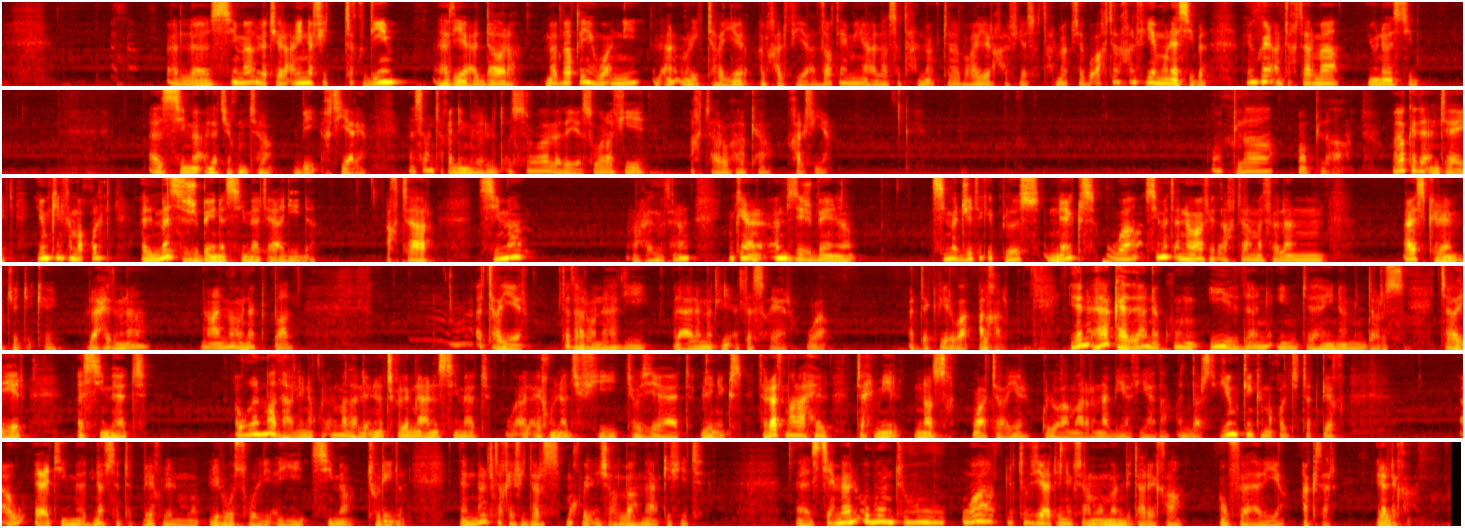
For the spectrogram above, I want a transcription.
السمة التي رأينا في التقديم هذه الدورة. ما بقي هو أني الآن أريد تغيير الخلفية الضغط يمين على سطح المكتب غير خلفية سطح المكتب وأختار خلفية مناسبة. يمكن أن تختار ما يناسب السمة التي قمت باختيارها. سأنتقل لمجلد الصور. لدي صورة فيه أختارها كخلفية. أوبلا أوبلا. وهكذا انتهيت. يمكن كما قلت المزج بين السمات عديدة. أختار سمة واحد مثلا. يمكن أن أمزج بين سمة GTK plus نيكس وسمة النوافذ أختار مثلا ice cream GTK. لاحظ هنا نوعا ما هناك بعض التغيير تظهر هنا هذه العلامات للتصغير والتكبير والغلق. إذا هكذا نكون إذا انتهينا من درس تغيير السمات. أو المظهر لنقول المظهر لأننا تكلمنا عن السمات والأيقونات في توزيعات لينكس. ثلاث مراحل تحميل نسخ وتغيير كلها مررنا بها في هذا الدرس. يمكن كما قلت تطبيق أو اعتماد نفس التطبيق للوصول لأي سمة تريدون. نلتقي في درس مقبل إن شاء الله مع كيفية. استعمال أوبونتو وتوزيعات لينكس عموما بطريقة أو فعالية أكثر. إلى اللقاء.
